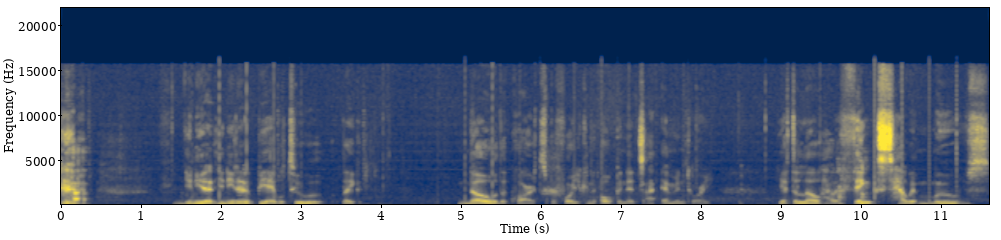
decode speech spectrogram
you need it. You need to be able to like know the quartz before you can open its uh, inventory. You have to know how it thinks, how it moves.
